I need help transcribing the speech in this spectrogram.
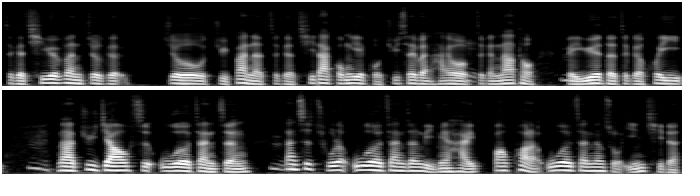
这个七月份这个。就举办了这个七大工业国 G7，还有这个 NATO 北约的这个会议。嗯那聚焦是乌俄战争，但是除了乌俄战争里面，还包括了乌俄战争所引起的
